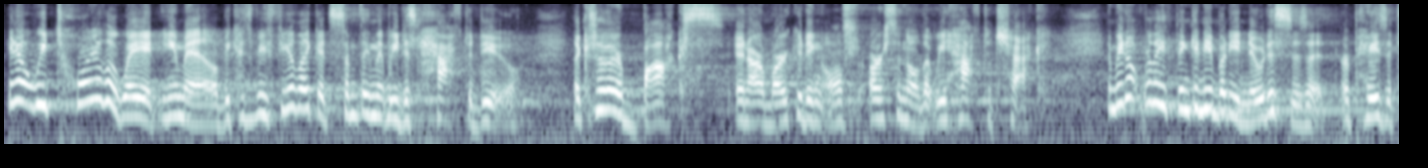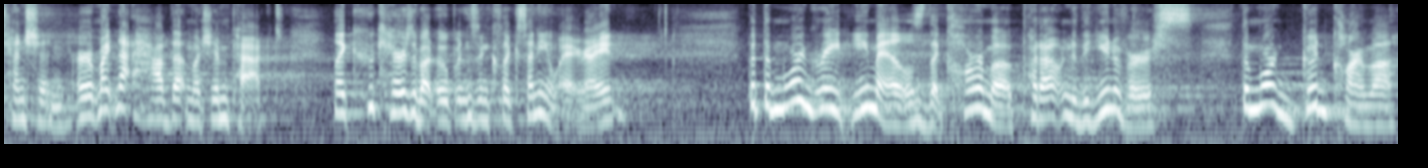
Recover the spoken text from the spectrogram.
You know, we toil away at email because we feel like it's something that we just have to do. Like it's another box in our marketing arsenal that we have to check. And we don't really think anybody notices it or pays attention, or it might not have that much impact. Like, who cares about opens and clicks anyway, right? But the more great emails that Karma put out into the universe, the more good karma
